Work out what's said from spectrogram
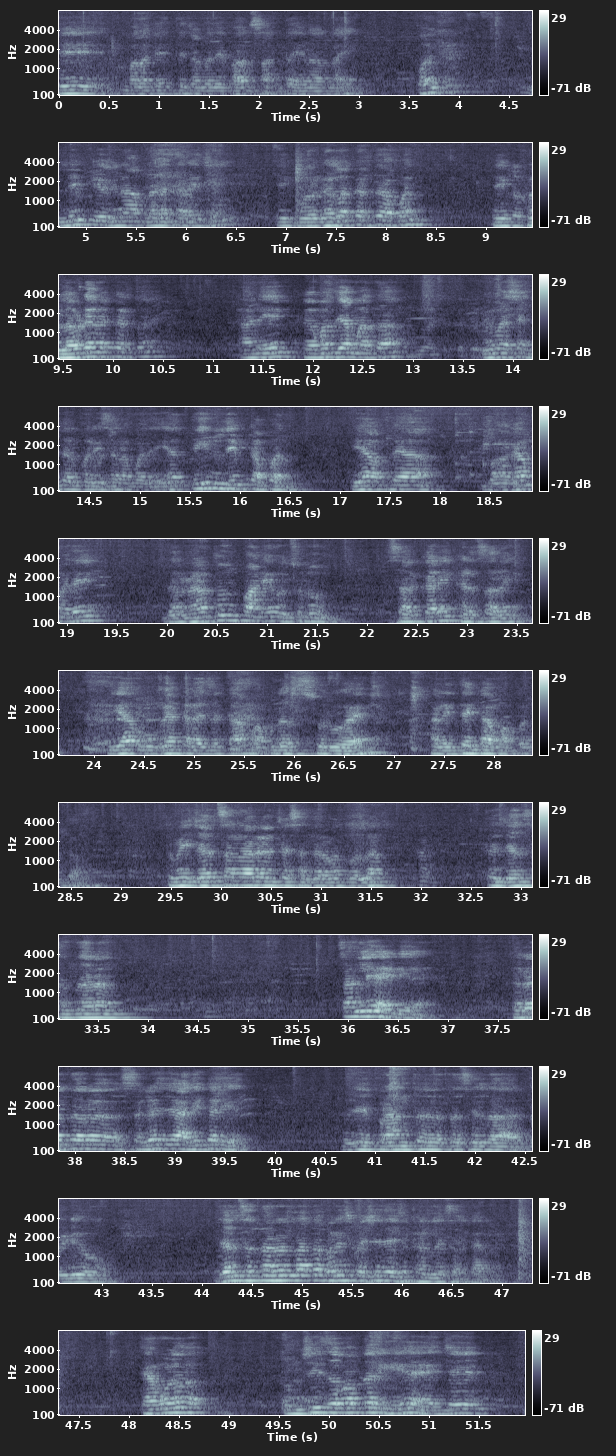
हे मला काही त्याच्यामध्ये फार सांगता येणार नाही. पण लिफ्ट योजना आपल्याला करायची एक बोरगरला करतोय आपण एक फुलावड्याला करतोय आणि एक कमलजा माता भीमाशंकर परिसरामध्ये. या तीन लिफ्ट आपण या आपल्या भागामध्ये धरणातून पाणी उचलून सरकारी खर्चाने या उभ्या करायचं काम आपलं सुरू आहे आणि ते काम आपण करू. तुम्ही जलसंधारणाच्या संदर्भात बोला तर जलसंधारण चांगली आयडिया आहे. खरं तर सगळे जे अधिकारी आहेत म्हणजे प्रांत तहसीलदार बी डी ओ जलसंधारणला आता बरेच पैसे द्यायचे ठरले सरकारने. त्यामुळं तुमची जबाबदारी ही आहे जे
